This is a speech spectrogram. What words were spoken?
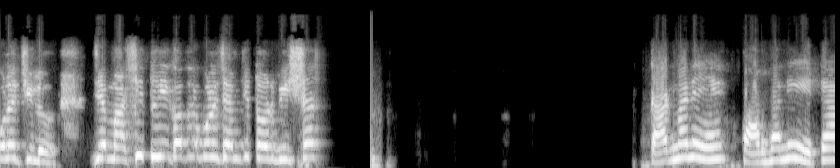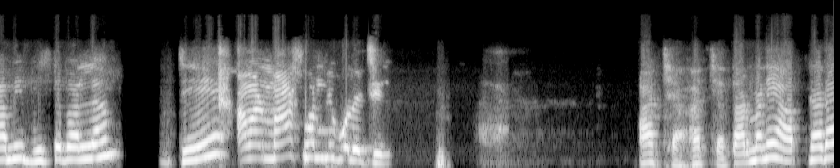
বলেছিল যে মাসি তুই কথা বলেছি আমি তোর বিশ্বাস তার মানে তার মানে এটা আমি বুঝতে পারলাম যে আমার মা সামনে বলেছে। আচ্ছা আচ্ছা। তার মানে আপনারা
